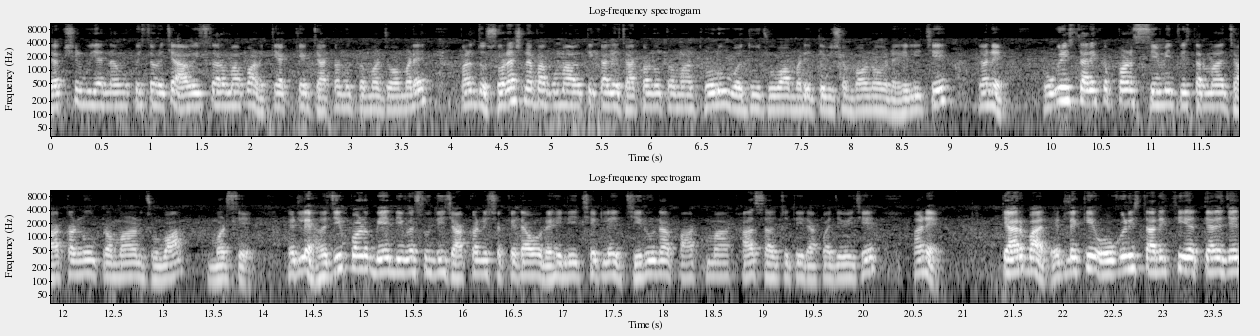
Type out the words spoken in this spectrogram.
દક્ષિણ ગુજરાતના અમુક વિસ્તારો છે આ વિસ્તારોમાં પણ ક્યાંક ક્યાંક ઝાકળનું પ્રમાણ જોવા મળે. પરંતુ સૌરાષ્ટ્રના ભાગોમાં આવતીકાલે ઝાકળનું પ્રમાણ થોડું વધુ જોવા મળે તેવી સંભાવનાઓ રહેલી છે અને ઓગણીસ તારીખે પણ સીમિત વિસ્તારમાં ઝાકળનું પ્રમાણ જોવા મળશે. એટલે હજી પણ બે દિવસ સુધી ઝાકળની શક્યતાઓ રહેલી છે એટલે જીરુના પાકમાં ખાસ સાવચેતી રાખવા જેવી છે. અને ત્યારબાદ એટલે કે ઓગણીસ તારીખથી અત્યારે જે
